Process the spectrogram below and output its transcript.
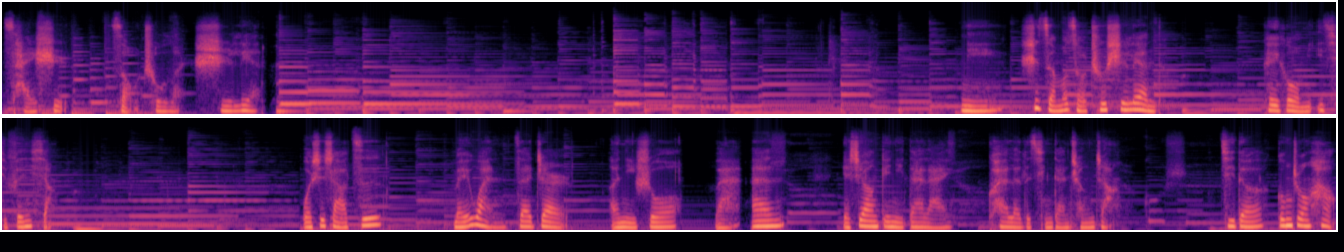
才是走出了失恋。你是怎么走出失恋的？可以和我们一起分享。我是小资，每晚在这儿和你说晚安，也希望给你带来快乐的情感成长。记得公众号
